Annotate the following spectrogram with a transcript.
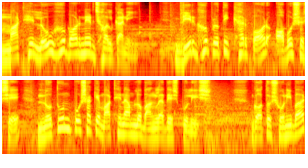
মাঠে লৌহ বর্ণের ঝলকানি। দীর্ঘ প্রতীক্ষার পর অবশেষে নতুন পোশাকে মাঠে নামল বাংলাদেশ পুলিশ। গত শনিবার,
